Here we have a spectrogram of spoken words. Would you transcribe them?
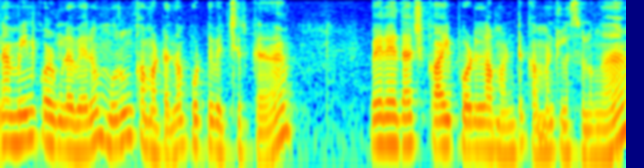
நான் மீன் குழம்புல வெறும் முருங்கை மட்டும் தான் போட்டு வச்சுருக்கேன். வேறு ஏதாச்சும் காய் போடலாமான்ட்டு கமெண்ட்டில் சொல்லுங்கள்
